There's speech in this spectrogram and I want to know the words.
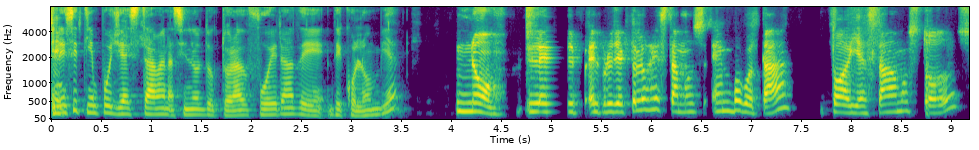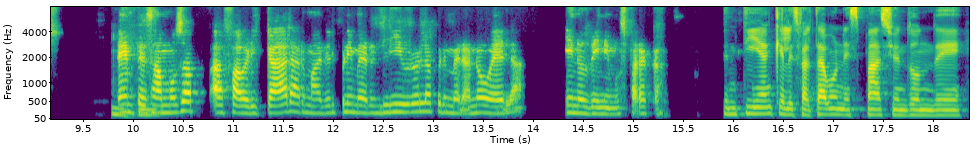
¿En ese tiempo ya estaban haciendo el doctorado fuera de, Colombia? No, el, proyecto lo gestamos en Bogotá, todavía estábamos todos. Empezamos a, a fabricar, a armar el primer libro, la primera novela y nos vinimos para acá. Sentían que les faltaba un espacio en donde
